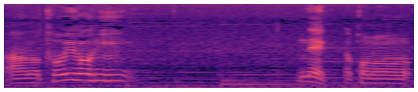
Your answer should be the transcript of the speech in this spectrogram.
あの、投票に、ね、この、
